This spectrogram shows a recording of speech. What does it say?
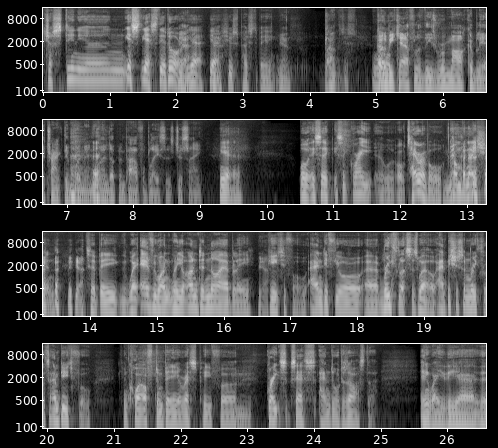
Justinian, yes, yes, Theodora, Yeah, yeah, yeah, yeah. she was supposed to be. Yeah. like, just Got to be careful of these remarkably attractive women who end up in powerful places. Just saying. Yeah. Well, it's a it's a great or terrible combination Yeah. to be where everyone when you're undeniably Yeah. beautiful and if you're uh, ruthless as well, ambitious and ruthless and beautiful, can quite often be a recipe for Mm. great success and or disaster. Anyway, the, uh, the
